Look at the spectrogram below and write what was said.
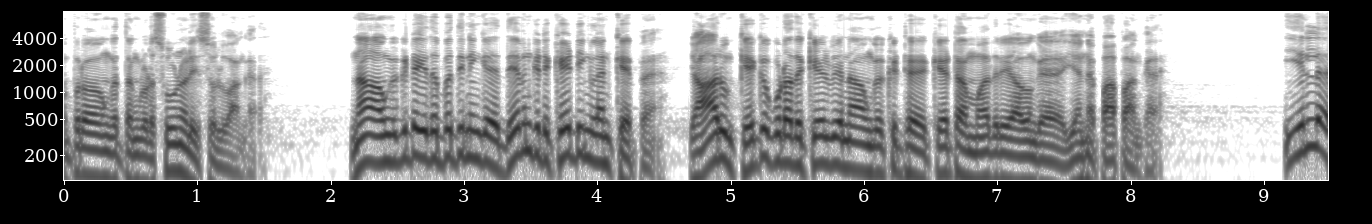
அப்புறம் அவங்க தங்களோட சூழ்நிலை சொல்லுவாங்க. நான் அவங்கக்கிட்ட இதை பற்றி நீங்கள் தேவன்கிட்ட கேட்டிங்களான்னு கேட்பேன். யாரும் கேட்கக்கூடாத கேள்வியை நான் அவங்கக்கிட்ட கேட்ட மாதிரி அவங்க என்னை பார்ப்பாங்க. இல்லை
